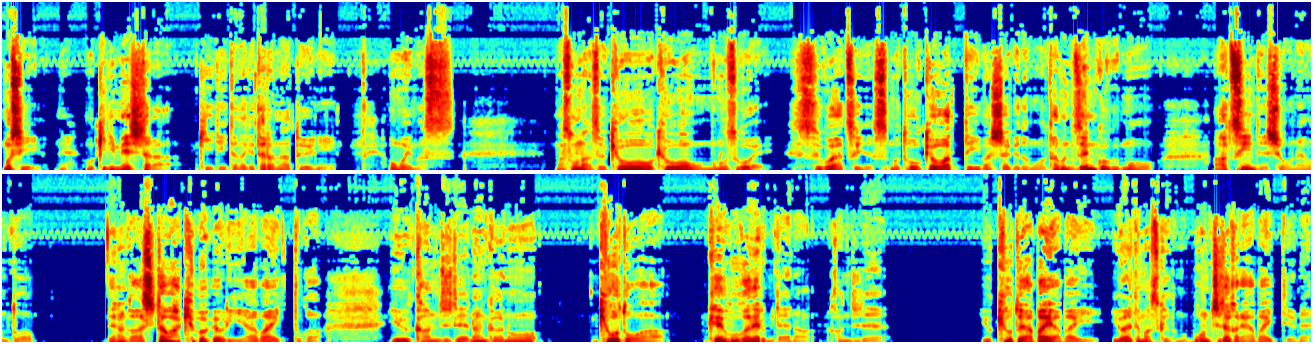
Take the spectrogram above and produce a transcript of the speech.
もし、ね、お気に召したら聞いていただけたらなというふうに思います。まあそうなんですよ。今日、今日はものすごい、すごい暑いです。もう東京はって言いましたけども、多分全国もう暑いんでしょうね、本当で、なんか明日は今日よりやばいとかいう感じで、なんかあの、京都は警報が出るみたいな感じで、京都やばいやばい言われてますけども、盆地だからやばいっていうね、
